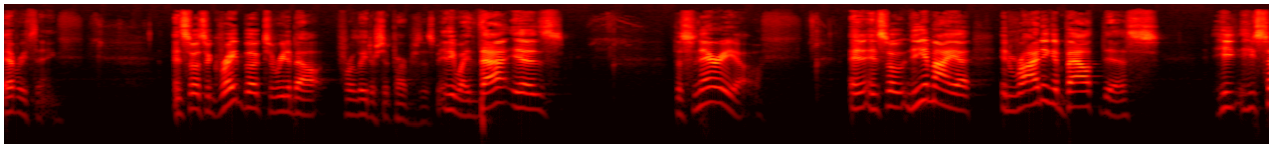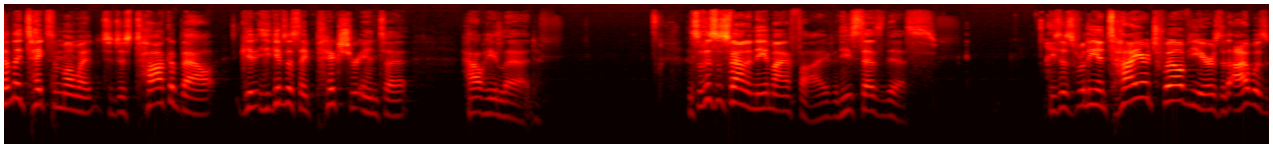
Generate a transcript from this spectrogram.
everything. And so it's a great book to read about for leadership purposes. But anyway, that is the scenario. And, and so Nehemiah, in writing about this, he, he suddenly takes a moment to just talk about, he gives us a picture into how he led. And so this is found in Nehemiah 5, and he says this. He says, For the entire 12 years that I was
